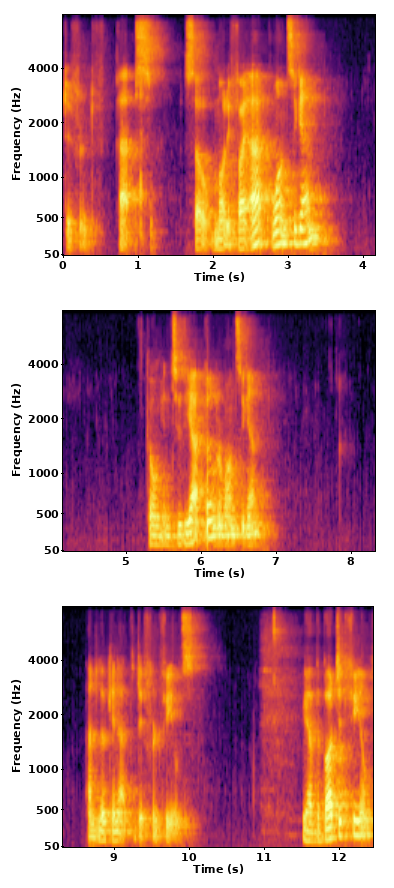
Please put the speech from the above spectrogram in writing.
different apps. So modify app once again, going into the app builder once again, and looking at the different fields. We have the budget field,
